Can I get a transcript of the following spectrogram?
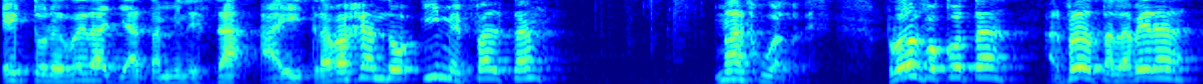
Héctor Herrera ya también está ahí trabajando y me faltan más jugadores. Rodolfo Cota, Alfredo Talavera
